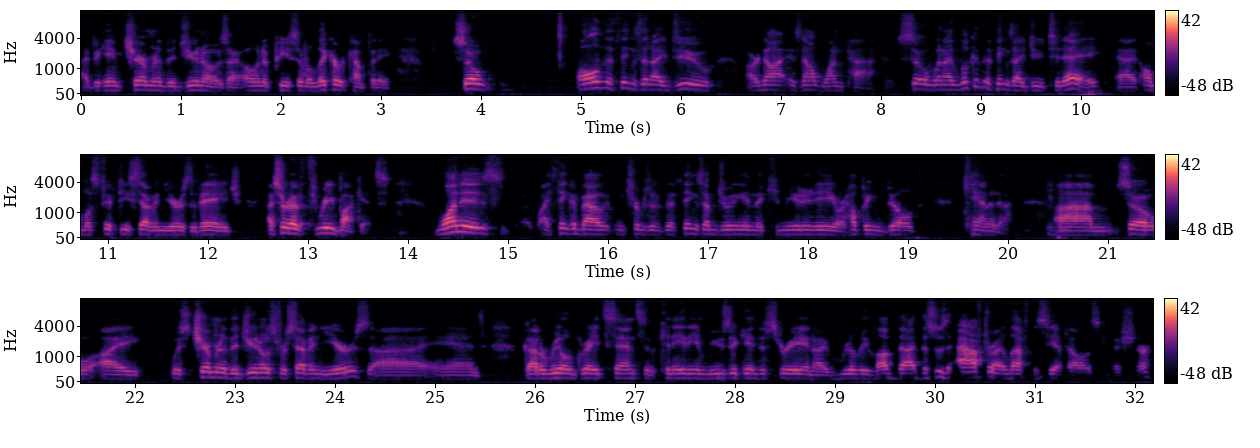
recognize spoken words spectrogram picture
I became chairman of the Junos. I own a piece of a liquor company. So all the things that I do are not is not one path. So when I look at the things I do today at almost 57 years of age, I sort of have three buckets. One is I think about in terms of the things I'm doing in the community or helping build Canada. Mhm. Um, so I was chairman of the Junos for seven years uh, and got a real great sense of Canadian music industry, and I really loved that. This was after I left the CFL as commissioner,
